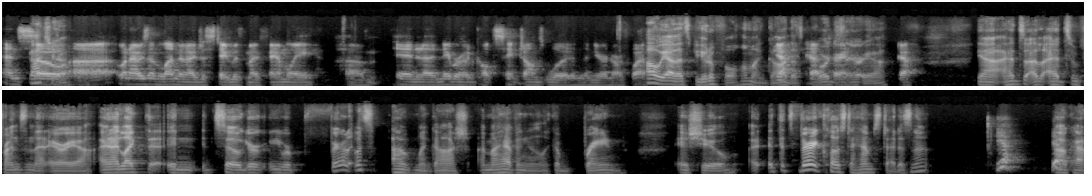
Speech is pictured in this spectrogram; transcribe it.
And so gotcha. uh, when I was in London I just stayed with my family um, in a neighborhood called St. John's Wood in the near northwest. Oh yeah, that's beautiful. Oh my god, yeah, that's yeah, gorgeous area. Yeah. Yeah, I had I had some friends in that area, and I liked the in. So you're you were fairly. What's oh my gosh, am I having like a brain issue? It, it's very close to Hampstead, isn't it? Yeah. Yeah. Okay.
